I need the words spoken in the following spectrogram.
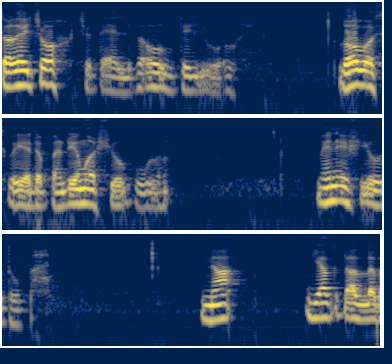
tole tjohtsu telve outil juole. Lovas viedapan rimas jokulan. Menes jutupan. Na, ja tällä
